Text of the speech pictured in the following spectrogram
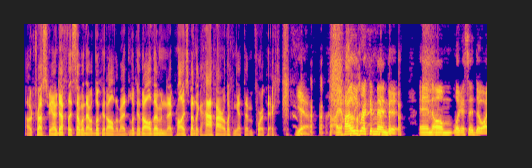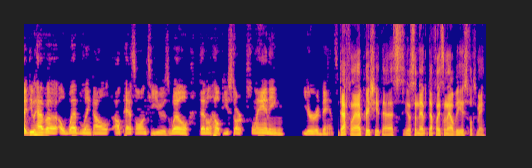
Oh, trust me, I'm definitely someone that would look at all of them. I'd look at all of them, and I'd probably spend like a half hour looking at them before I picked. yeah, I highly so. recommend it. And um, like I said, though, I do have a, a web link I'll I'll pass on to you as well that'll help you start planning your advance. Definitely, I appreciate that. That's you know something definitely something that'll be useful to me.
